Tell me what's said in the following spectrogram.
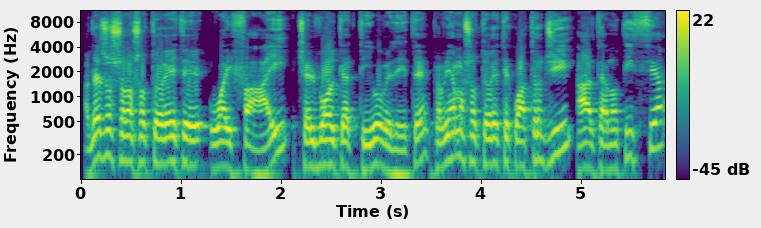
Adesso sono sotto rete wifi, c'è il volte attivo, vedete? Proviamo sotto rete 4G, altra notizia,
